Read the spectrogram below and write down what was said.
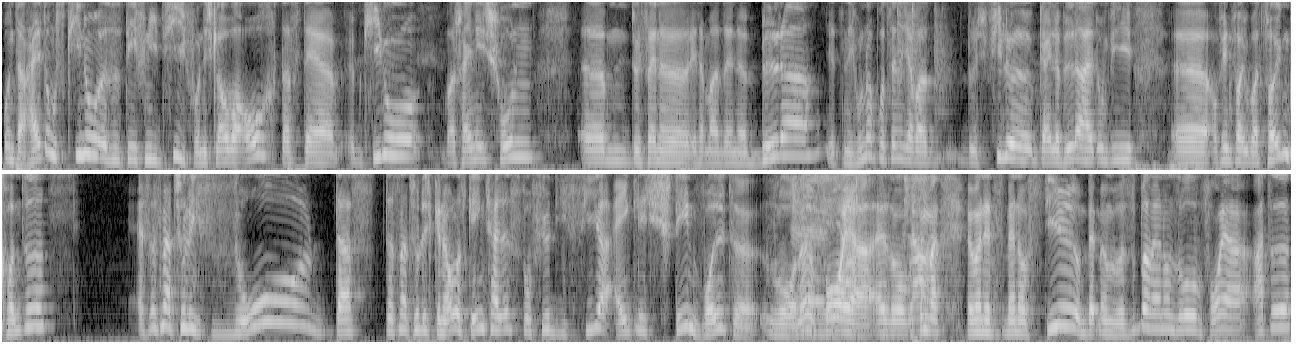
Unterhaltungskino ist es definitiv und ich glaube auch, dass der im Kino wahrscheinlich schon ähm, durch seine, ich sag mal, seine Bilder, jetzt nicht hundertprozentig, aber durch viele geile Bilder halt irgendwie äh, auf jeden Fall überzeugen konnte. Es ist natürlich so, dass das natürlich genau das Gegenteil ist, wofür DC ja eigentlich stehen wollte, so, ne, äh, vorher. Ja, also, wenn man, wenn man jetzt Man of Steel und Batman vs. Superman und so vorher hatte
